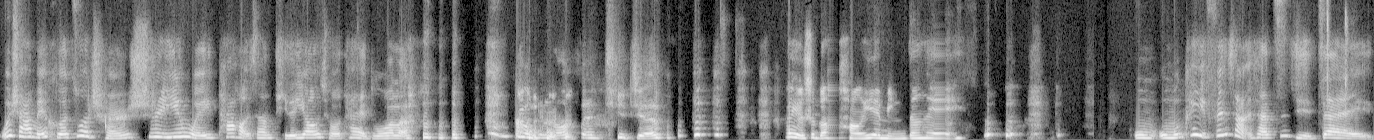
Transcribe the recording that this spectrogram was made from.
为啥没合作成？是因为他好像提的要求太多了，被我们老板拒绝了。他也是个行业明灯哎。我我们可以分享一下自己在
